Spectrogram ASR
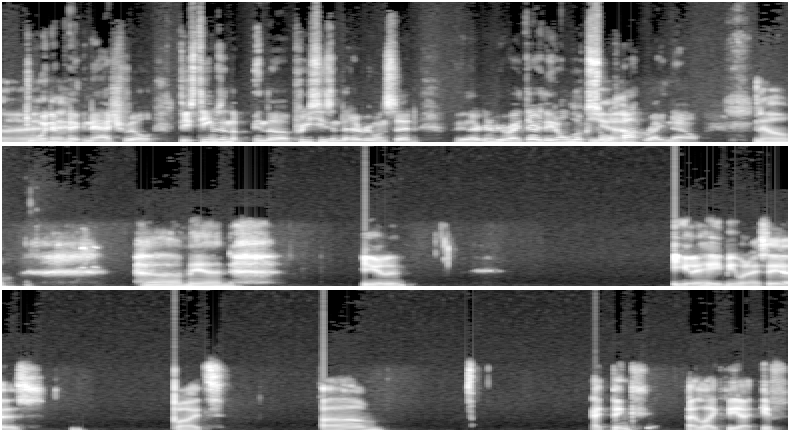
Uh, Winnipeg, Nashville, these teams in the in the preseason that everyone said they're going to be right there. They don't look so Yeah. hot right now. No. Ah man. You're gonna You're gonna hate me when I say this. But um I think I like the if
